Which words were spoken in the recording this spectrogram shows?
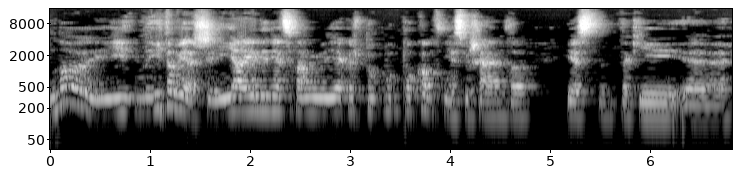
No i, i to wiesz, ja jedynie co tam jakoś po, po, pokątnie słyszałem, to jest taki e,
